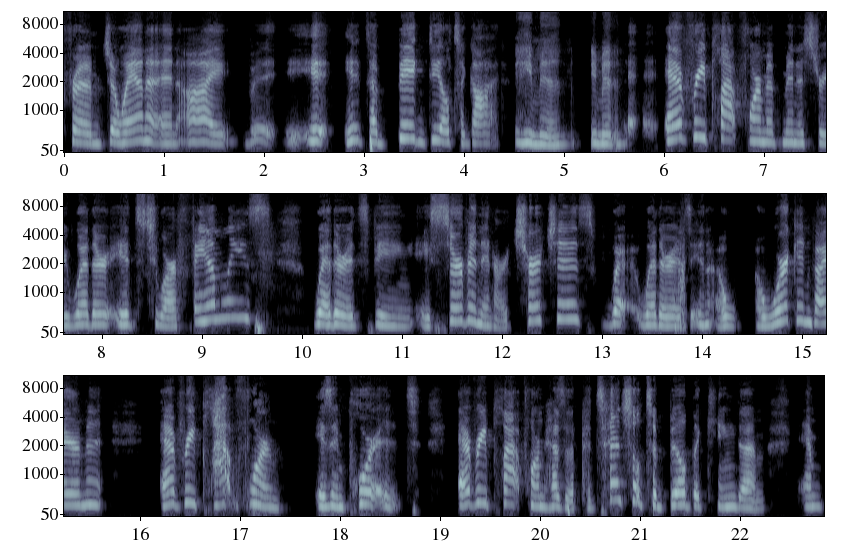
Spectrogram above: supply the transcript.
from Joanna and I, but it, it's a big deal to God. Amen. Amen. Every platform of ministry, whether it's to our families, whether it's being a servant in our churches, wh- whether it's in a, a work environment, every platform is important. Every platform has the potential to build the kingdom and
